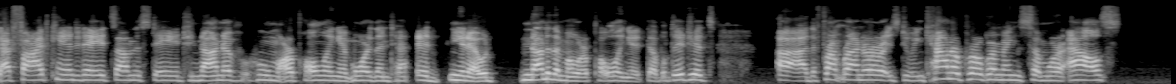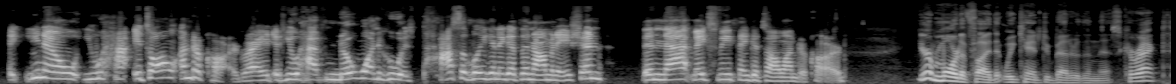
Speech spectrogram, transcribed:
Got five candidates on the stage, none of whom are polling at more than 10, uh, you know, none of them are polling at double digits. Uh, the front runner is doing counter programming somewhere else. you know, you have it's all undercard, right? If you have no one who is possibly going to get the nomination, then that makes me think it's all undercard. You're mortified that we can't do better than this, correct?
